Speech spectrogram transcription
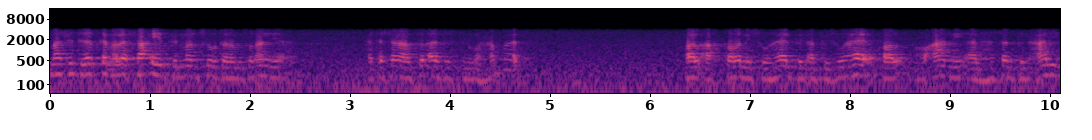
masih dilihatkan oleh Sa'id bin Mansur dalam sunannya sana Abdul Aziz bin Muhammad Qal akhtarani Suhail bin Abi Suhail Qal Ra'ani Al-Hasan bin Ali.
